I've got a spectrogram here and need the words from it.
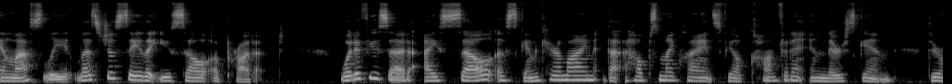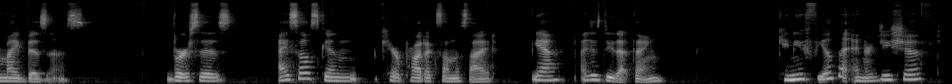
And lastly, let's just say that you sell a product. What if you said, I sell a skincare line that helps my clients feel confident in their skin through my business? Versus, I sell skincare products on the side. Yeah, I just do that thing. Can you feel the energy shift?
